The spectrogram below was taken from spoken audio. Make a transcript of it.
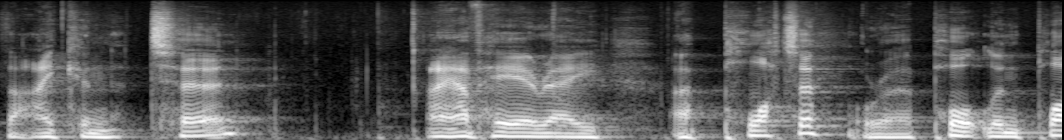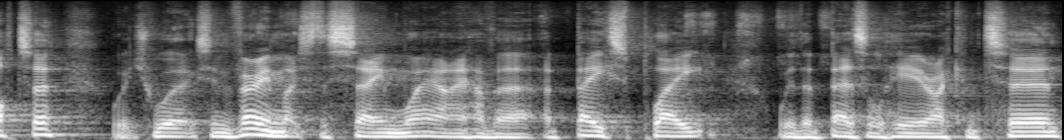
that I can turn. I have here a a plotter or a Portland plotter, which works in very much the same way. I have a, a, base plate with a bezel here I can turn.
